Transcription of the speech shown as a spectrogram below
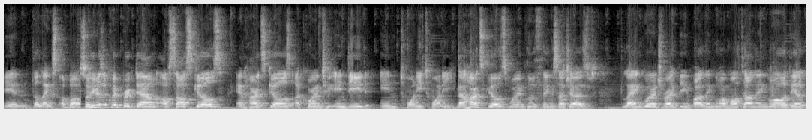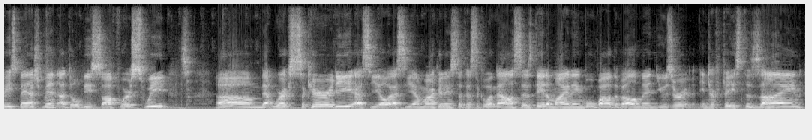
in the links above. So here's a quick breakdown of soft skills and hard skills according to Indeed in 2020. Now hard skills would include things such as language, right, being bilingual, multilingual, database management, Adobe software suite, um, network security, SEO, SEM marketing, statistical analysis, data mining, mobile development, user interface design,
